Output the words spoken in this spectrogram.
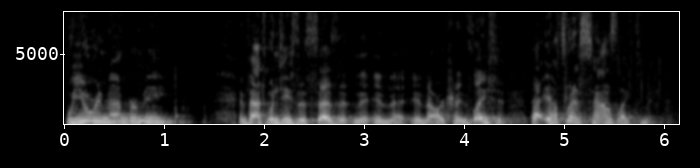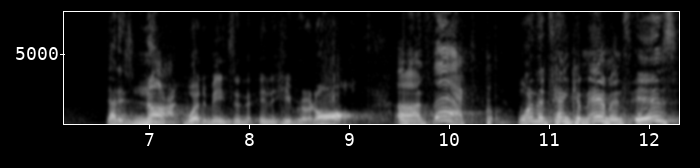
Will you remember me? In fact, when Jesus says it in, the, in, the, in our translation, that, that's what it sounds like to me. That is not what it means in the, in the Hebrew at all. Uh, in fact, one of the Ten Commandments is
